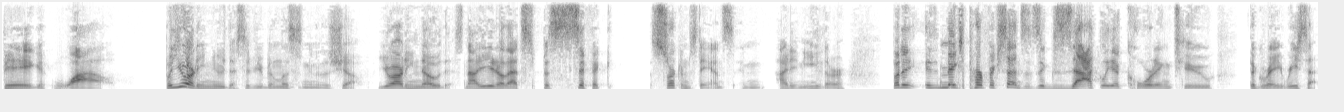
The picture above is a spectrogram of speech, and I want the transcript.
big wow. But you already knew this if you've been listening to the show. You already know this. Now you know that specific circumstance and i didn't either but it, it makes perfect sense. It's exactly according to the Great Reset,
